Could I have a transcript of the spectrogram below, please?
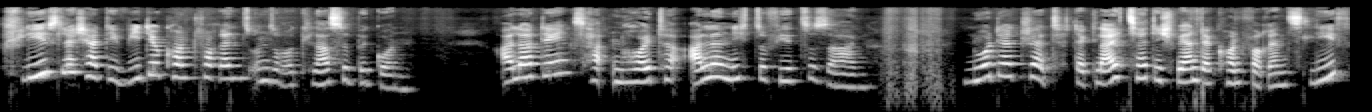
Schließlich hat die Videokonferenz unserer Klasse begonnen. Allerdings hatten heute alle nicht so viel zu sagen. Nur der Chat, der gleichzeitig während der Konferenz lief,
